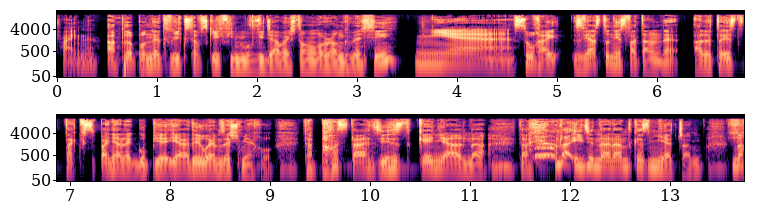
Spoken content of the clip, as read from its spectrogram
fajny. A propos Netflixowskich filmów, widziałeś tą Wrong Missy? Nie. Słuchaj, zwiastun jest fatalny, ale to jest tak wspaniale głupie, ja ryłem ze śmiechu. Ta postać jest genialna. Ta, ona idzie na randkę z mieczem. No.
